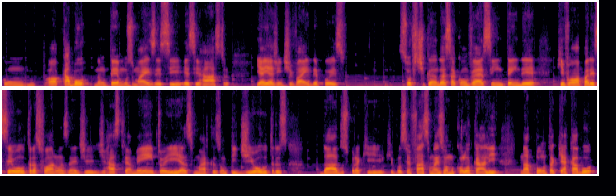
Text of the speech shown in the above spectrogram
com, ó, acabou, não temos mais esse, esse rastro, e aí a gente vai depois sofisticando essa conversa e entender que vão aparecer outras formas né, de, de rastreamento aí, as marcas vão pedir outros dados para que, que você faça, mas vamos colocar ali na ponta que acabou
